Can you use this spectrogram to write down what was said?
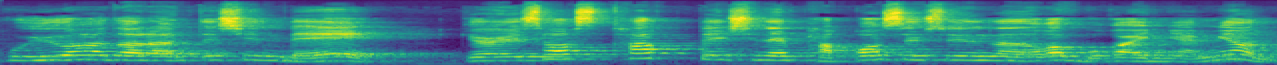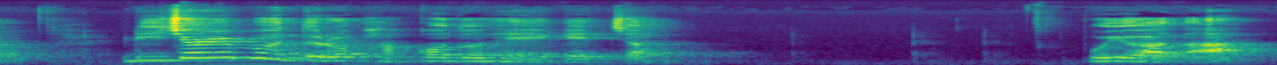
보유하다라는 뜻인데 여기서 스탑 대신에 바꿔 쓸 수 있는 단어가 뭐가 있냐면 reserved로 바꿔도 되겠죠. 보유하다.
